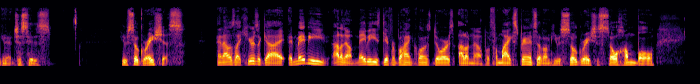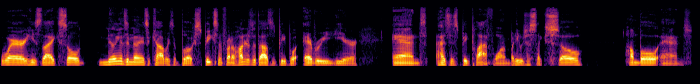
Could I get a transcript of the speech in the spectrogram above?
you know just his. He was so gracious, and I was like, "Here's a guy," and maybe I don't know, maybe he's different behind closed doors. I don't know, but from my experience of him, he was so gracious, so humble, where he's like sold millions and millions of copies of books, speaks in front of hundreds of thousands of people every year, and has this big platform. But he was just like so humble and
